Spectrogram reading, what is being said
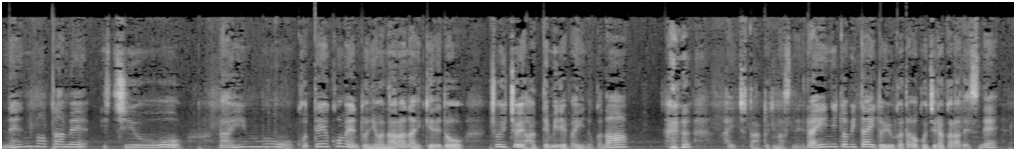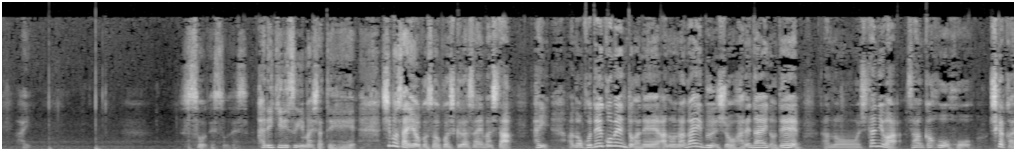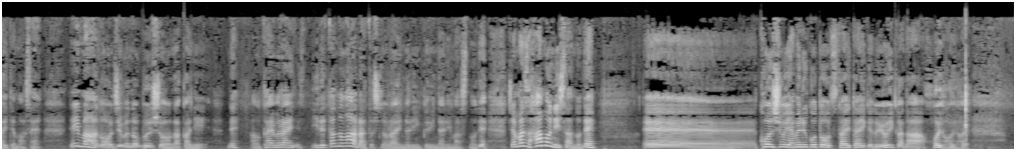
念のため、一応、LINE も固定コメントにはならないけれど、ちょいちょい貼ってみればいいのかな。はい、ちょっと貼っときますね。LINE に飛びたいという方はこちらからですね。そうです、そうです。張り切りすぎました。てへへ。しもさんようこそお越しくださいました。はい。あの、固定コメントがね、あの、長い文章を貼れないので、あの、下には参加方法しか書いてません。で、今、あの、自分の文章の中にね、あの、タイムラインに入れたのが私の LINE のリンクになりますので、じゃあまずハーモニーさんのね、えー、今週辞めることを伝えたいけど良いかな？ほいほいほい。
